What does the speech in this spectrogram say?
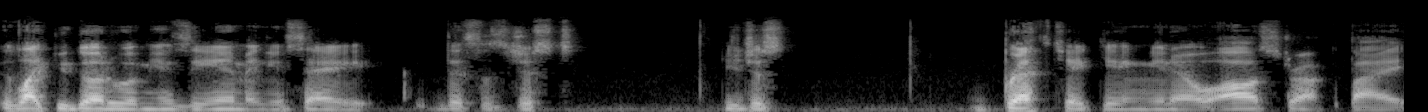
like you go to a museum and you say, this is just, you're just breathtaking, you know, awestruck by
